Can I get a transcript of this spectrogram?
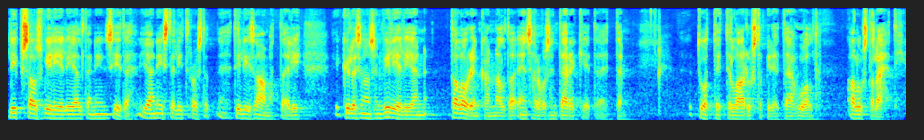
lipsaus viljelijältä, niin siitä jää niistä litroista tili saamatta. Eli kyllä se on sen viljelijän talouden kannalta ensarvoisen tärkeää, että tuotteiden laadusta pidetään huolta alusta lähtien.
